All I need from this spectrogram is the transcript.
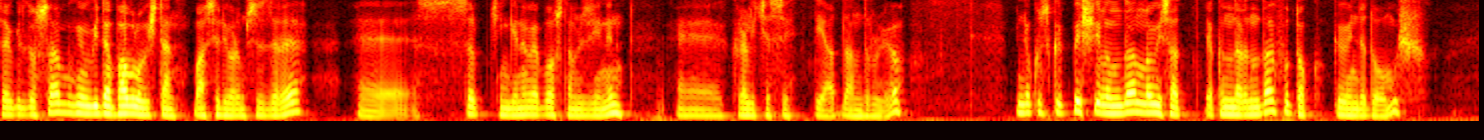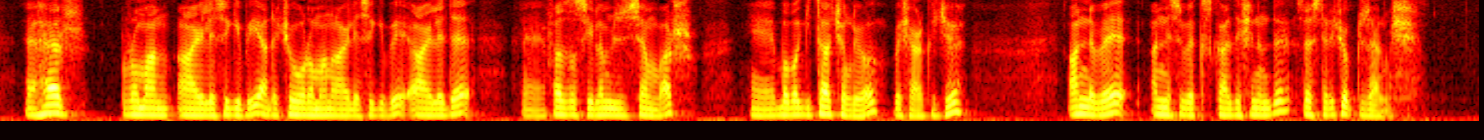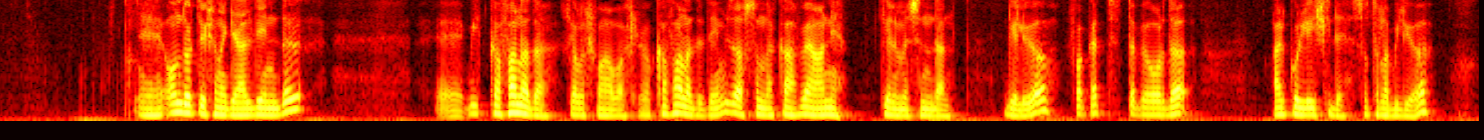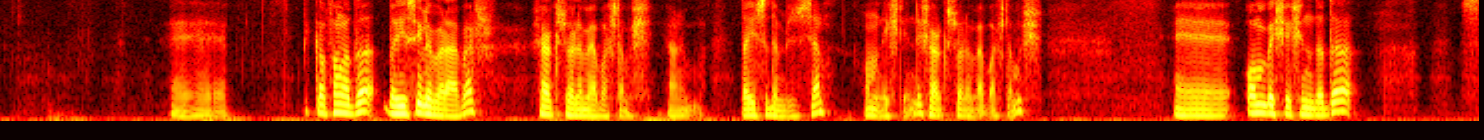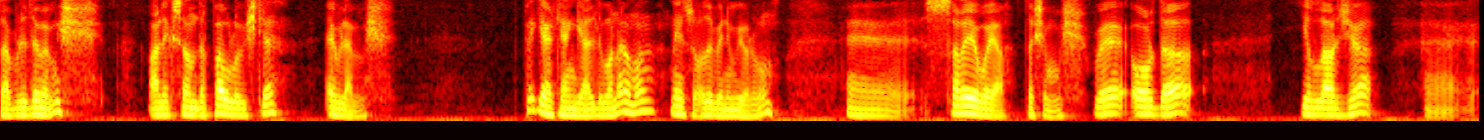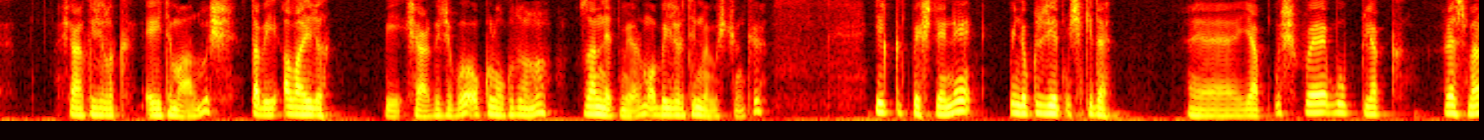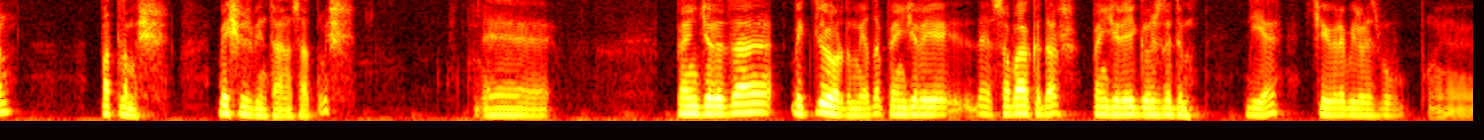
sevgili dostlar. Bugün Vida Pavlovic'ten bahsediyorum sizlere. Ee, Sırp çingene ve Bosna müziğinin e, kraliçesi diye adlandırılıyor. 1945 yılında Novi Sad yakınlarında Futok köyünde doğmuş. E, her roman ailesi gibi yani çoğu roman ailesi gibi ailede e, fazlasıyla müzisyen var. E, baba gitar çalıyor ve şarkıcı. Anne ve annesi ve kız kardeşinin de sesleri çok güzelmiş. 14 ee, yaşına geldiğinde e, bir kafanada çalışmaya başlıyor. Kafana dediğimiz aslında kahvehane kelimesinden geliyor. Fakat tabi orada alkollü içki de satılabiliyor. Ee, bir kafanada dayısıyla beraber şarkı söylemeye başlamış. Yani dayısı da müzisyen. Onun eşliğinde şarkı söylemeye başlamış. 15 ee, yaşında da sabredememiş. Alexander Pavlovich evlenmiş. Pek erken geldi bana ama neyse o da benim yorumum. Ee, Sarajevo'ya taşınmış ve orada yıllarca e, şarkıcılık eğitimi almış. Tabii alaylı bir şarkıcı bu. Okul okuduğunu zannetmiyorum. O belirtilmemiş çünkü. İlk 45'lerini 1972'de e, yapmış ve bu plak resmen patlamış. 500 bin tane satmış. Ee, pencerede bekliyordum ya da pencereye sabaha kadar pencereyi gözledim diye çevirebiliriz bu e,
